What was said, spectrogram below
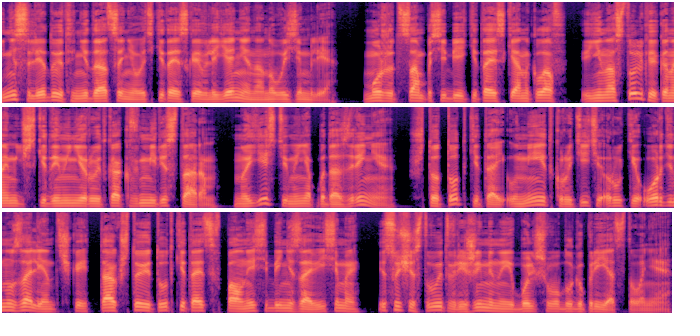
не следует недооценивать китайское влияние на новой Земле. Может, сам по себе китайский анклав и не настолько экономически доминирует, как в мире старом, но есть у меня подозрение, что тот Китай умеет крутить руки ордену за ленточкой, так что и тут китайцы вполне себе независимы и существуют в режиме наибольшего благоприятствования.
